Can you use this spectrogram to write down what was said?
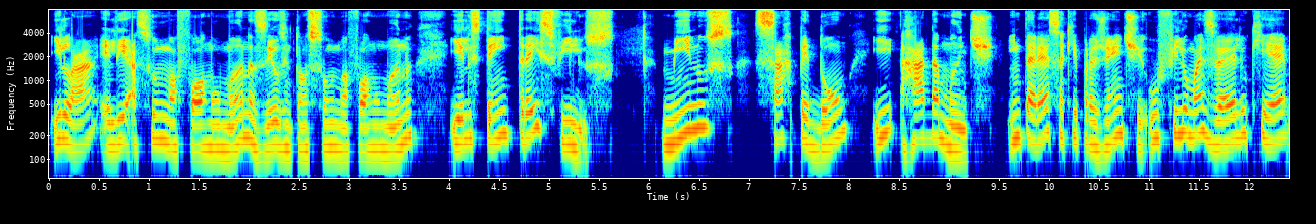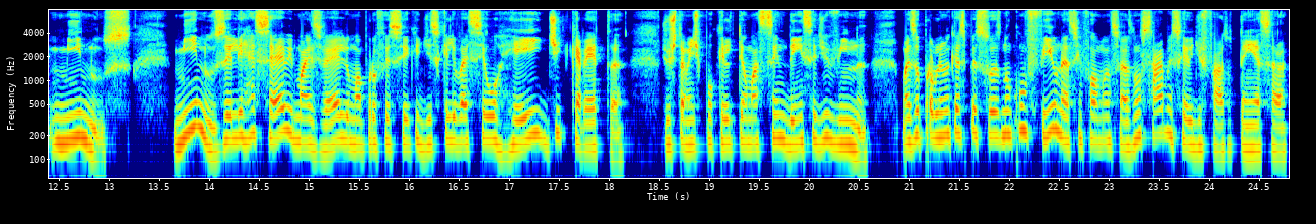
E lá ele assume uma forma humana, Zeus então assume uma forma humana, e eles têm três filhos: Minos, Sarpedon e Radamante. Interessa aqui pra gente o filho mais velho que é Minos. Minos, ele recebe mais velho uma profecia que diz que ele vai ser o rei de Creta, justamente porque ele tem uma ascendência divina. Mas o problema é que as pessoas não confiam nessa informação, elas não sabem se ele de fato tem essa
